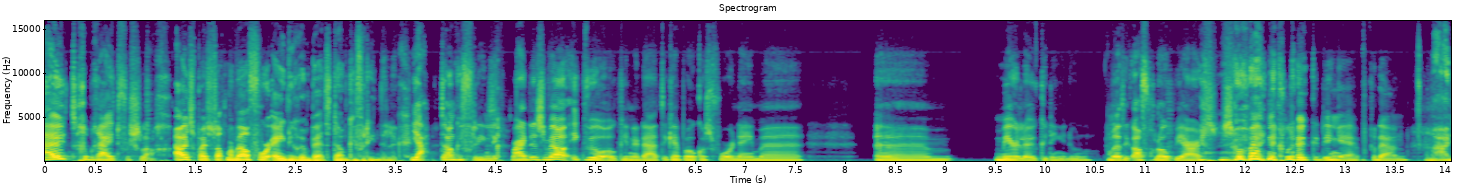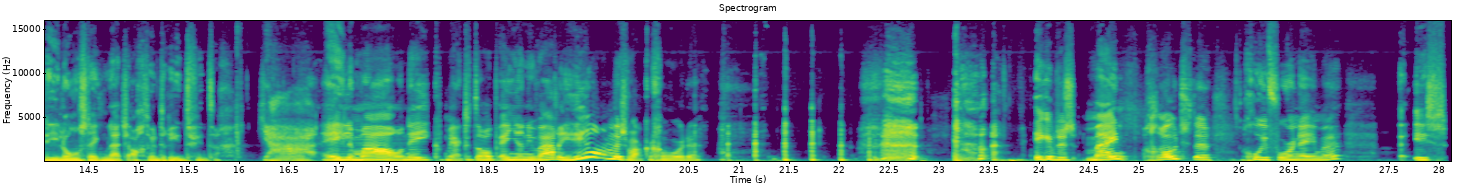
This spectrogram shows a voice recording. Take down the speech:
uitgebreid verslag. Uitgebreid slag, maar wel voor één uur in bed. Dank je vriendelijk. Ja, dank u vriendelijk. Maar dus wel, ik wil ook inderdaad, ik heb ook als voornemen... ehm, meer leuke dingen doen. Omdat ik afgelopen jaar zo weinig leuke dingen heb gedaan. Maar die longontsteking laat je achter 23. Ja, helemaal. Nee, ik merkte het al op 1 januari heel anders wakker geworden. ik heb dus mijn grootste goede voornemen is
